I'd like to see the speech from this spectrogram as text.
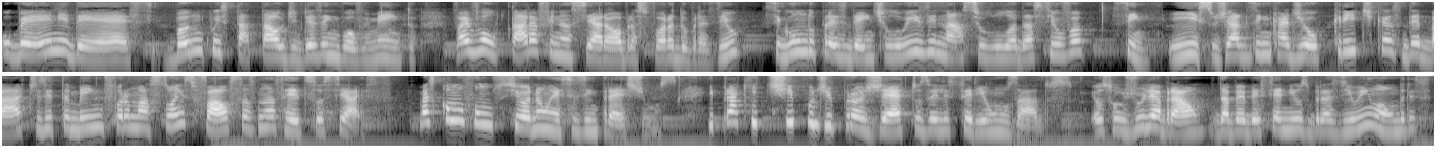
O BNDES, Banco Estatal de Desenvolvimento, vai voltar a financiar obras fora do Brasil? Segundo o presidente Luiz Inácio Lula da Silva, sim. E isso já desencadeou críticas, debates e também informações falsas nas redes sociais. Mas como funcionam esses empréstimos? E para que tipo de projetos eles seriam usados? Eu sou Julia Brown, da BBC News Brasil em Londres,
